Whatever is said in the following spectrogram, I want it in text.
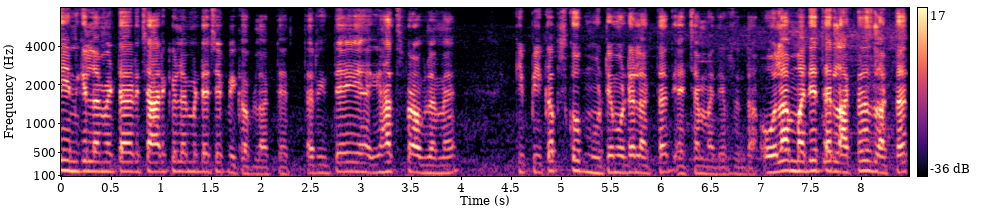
तीन किलोमीटर चार किलोमीटरचे पिकअप लागत आहेत तर इथे हाच प्रॉब्लेम आहे की पिकअप्स खूप मोठे मोठे लागतात याच्यामध्ये सुद्धा. ओलामध्ये तर लागतातच लागतात.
